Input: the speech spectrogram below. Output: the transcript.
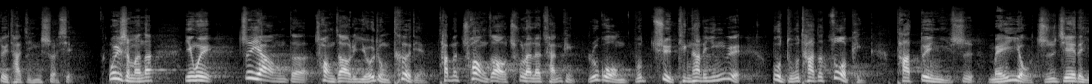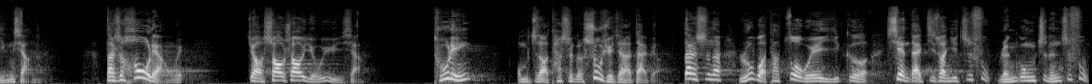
对他进行设限。为什么呢？因为这样的创造力有一种特点，他们创造出来的产品，如果我们不去听他的音乐，不读他的作品，他对你是没有直接的影响的。但是后两位，就要稍稍犹豫一下。图灵，我们知道他是个数学家的代表。但是呢，如果它作为一个现代计算机之父、人工智能之父，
